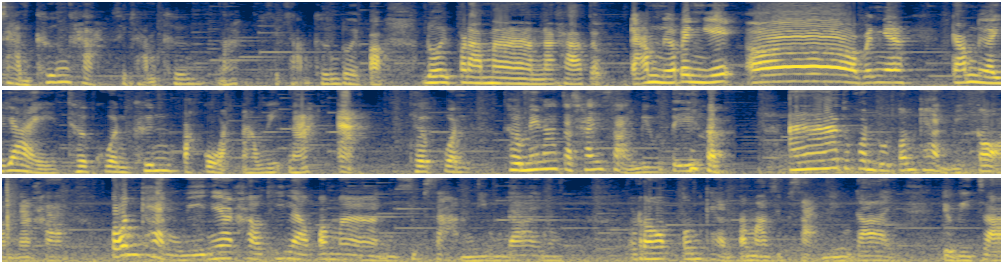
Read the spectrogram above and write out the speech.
13ครึ่งค่ะ13ครึ่งนะ13ครึ่งโดยประโดยประมาณนะคะแต่กล้ามเนื้อเป็นงี้เออเป็นไงกล้ามเนื้อใหญ่ เธอควรขึ้นประกวดนาวินะอะเธอควรเธอไม่น่าจะใช่สายบิวตี้อะอ่าทุกคนดูต้นแขนวีก่อนนะคะ ต้นแขนวีเนี่ยคราวที่แล้วประมาณ 13 นิ้วได้เนาะรอบต้นแขนประมาณ 13 นิ้วได้ เดี๋ยววีจะ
